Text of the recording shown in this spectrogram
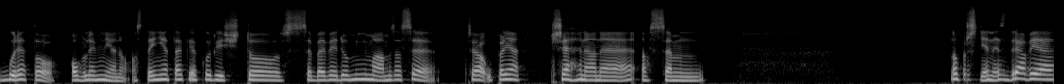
bude to ovlivněno. A stejně tak, jako když to sebevědomí mám zase třeba úplně přehnané a jsem no prostě nezdravě,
